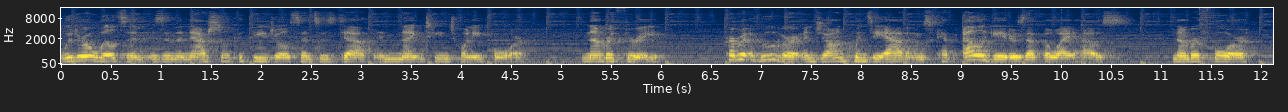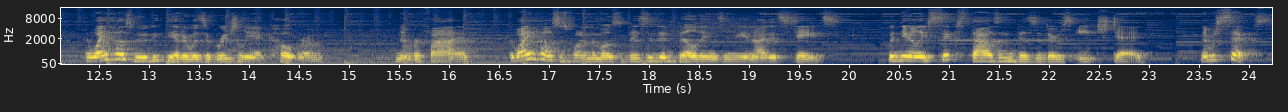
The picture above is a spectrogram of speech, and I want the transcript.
Woodrow Wilson is in the National Cathedral since his death in 1924. Number three, Herbert Hoover and John Quincy Adams kept alligators at the White House. Number four, the White House movie theater was originally a coat room. Number five, the White House is one of the most visited buildings in the United States, with nearly 6,000 visitors each day. Number six,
